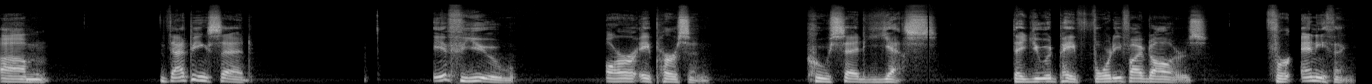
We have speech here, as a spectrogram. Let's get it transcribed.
Um, that being said, if you are a person who said yes, that you would pay $45 for anything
